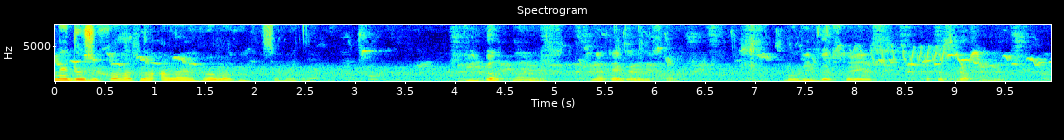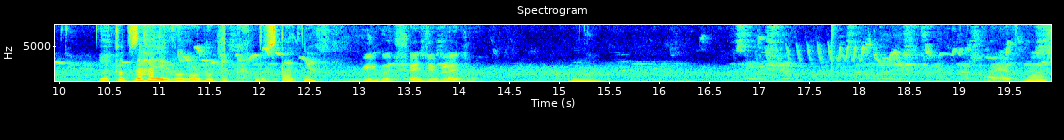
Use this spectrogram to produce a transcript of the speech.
Не дуже холодно, але волого сьогодні. Wilgotno jest, dlatego jest tak. Bo wilgoć to jest katastrofa, nie? Ну тут взагалі волого так достатньо. Wilgoć wszędzie wlezie. Ну. A jak masz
